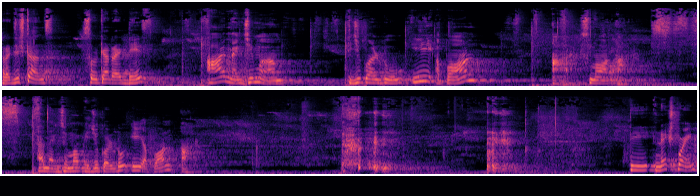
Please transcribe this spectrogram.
resistance so we can write this i maximum is equal to e upon r small r. I maximum is equal to e upon r. The next point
